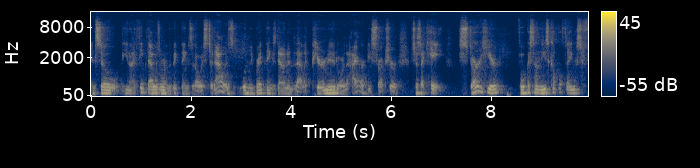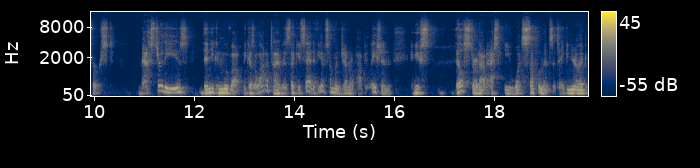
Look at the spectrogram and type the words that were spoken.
And so, you know, I think that was one of the big things that always stood out is when we break things down into that like pyramid or the hierarchy structure, it's just like, hey, start here, focus on these couple things first, master these, then you can move up. Because a lot of times it's like you said if you have someone general population and you they'll start out asking you what supplements to take and you're like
